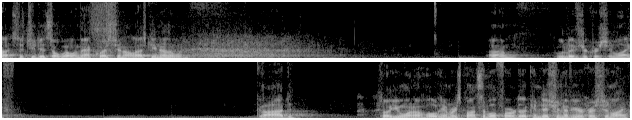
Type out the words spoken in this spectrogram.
I'll- since you did so well on that question, I'll ask you another one. Um, who lives your Christian life? God? So you want to hold him responsible for the condition of your Christian life?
